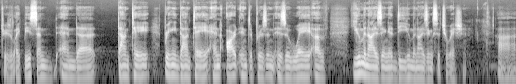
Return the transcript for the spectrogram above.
treated like beasts. And and uh, Dante, bringing Dante and art into prison is a way of humanizing a dehumanizing situation. Uh,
